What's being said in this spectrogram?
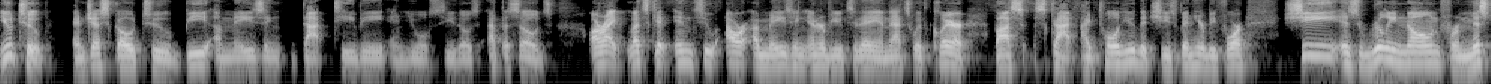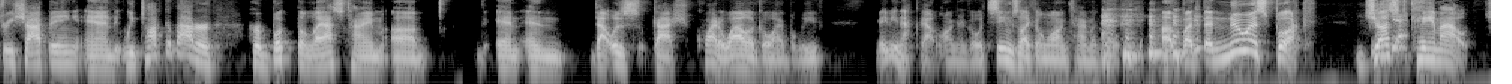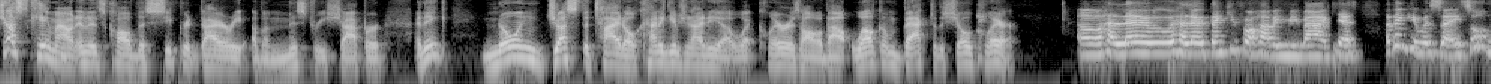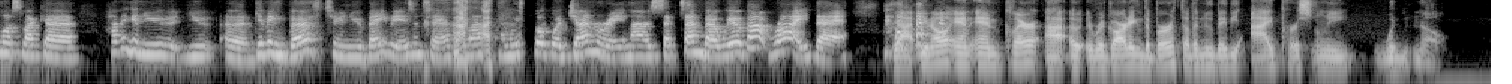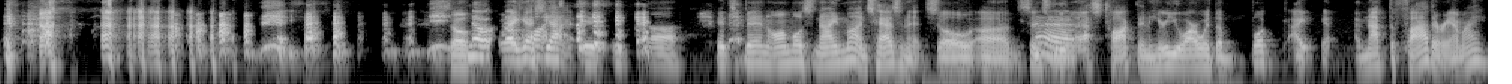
YouTube. And just go to beamazing.tv and you will see those episodes. All right, let's get into our amazing interview today, and that's with Claire Boscq-Scott. I told you that she's been here before. She is really known for mystery shopping, and we talked about her her book the last time. Uh, and and that was gosh quite a while ago i believe. Maybe not that long ago. It seems like a long time ago. Uh, but the newest book just came out just came out and it's called the secret diary of a mystery shopper. I think knowing just the title kind of gives you an idea of what claire is all about. Welcome back to the show claire. Oh hello hello. Thank you for having me back. Yes i think it was uh, it's almost like a having a new new uh, giving birth to a new baby, isn't it? I think last time we spoke was January, now it's September. We're about right there. yeah, you know, and and Claire, uh, uh, regarding the birth of a new baby, I personally wouldn't know. so no, I guess quite. yeah, it, it, uh, it's been almost nine months, hasn't it? So uh, since yeah. we last talked, and here you are with a book. I I'm not the father, am I?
